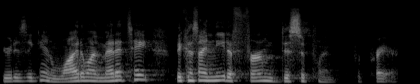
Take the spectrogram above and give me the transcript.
Here it is again. Why do I meditate? Because I need a firm discipline for prayer.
